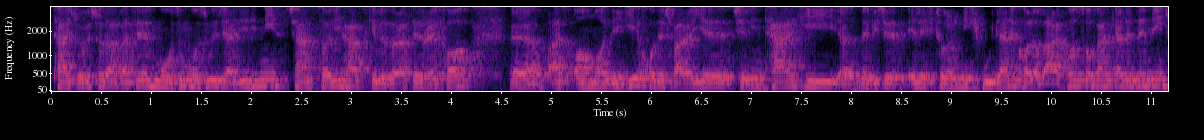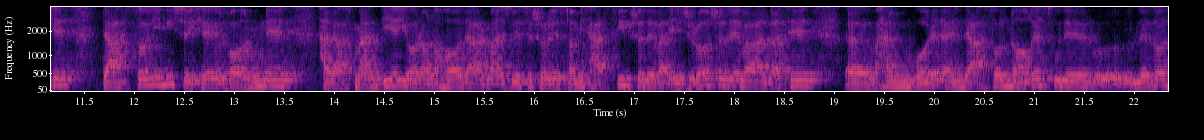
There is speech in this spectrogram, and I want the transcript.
تجربه شد. البته موضوع موضوع جدیدی نیست. چند سالی هست که وزارت رفاه از آمادگی خودش برای چنین طرحی به ویژه الکترونیک بودن کالابرگ‌ها صحبت کرده. ضمن اینکه ده سالی میشه که قانون هدفمندی یارانه ها در مجلس شورای اسلامی تصویب شده و اجرا شده و البته همواره در این ده سال ناقص بوده. لذا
